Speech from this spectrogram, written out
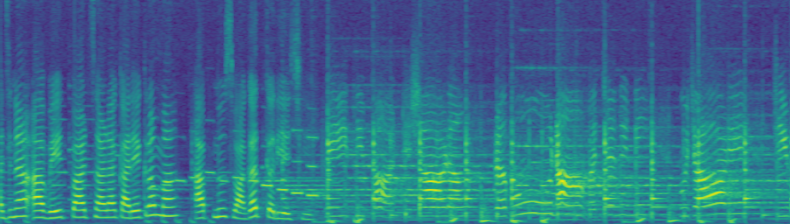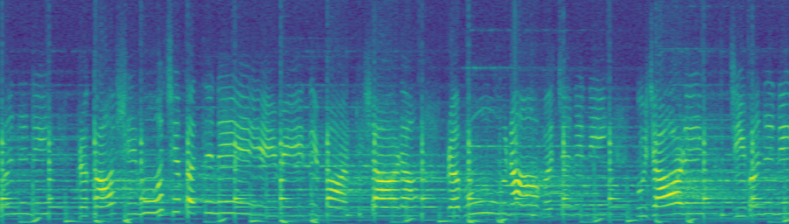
આજના આ વેદ પાઠશાળા કાર્યક્રમમાં આપનું સ્વાગત કરીએ છીએ. વેદ પાઠશાળા પ્રભુના વચનની ઉજાળે જીવનને પ્રકાશે વેદ પાઠશાળા પ્રભુના વચનની ઉજાળે જીવનને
